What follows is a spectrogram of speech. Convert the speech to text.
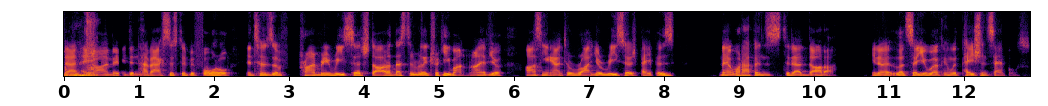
that Mhm. AI maybe didn't have access to before. Or in terms of primary research data, that's the really tricky one, right? If you're asking AI to write your research papers, man, what happens to that data? You know, let's say you're working with patient samples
